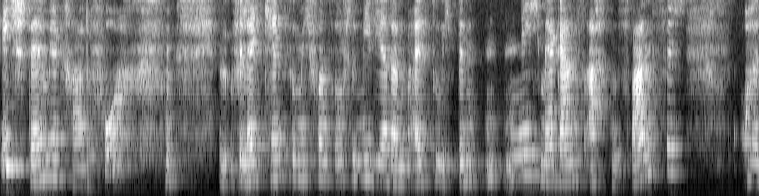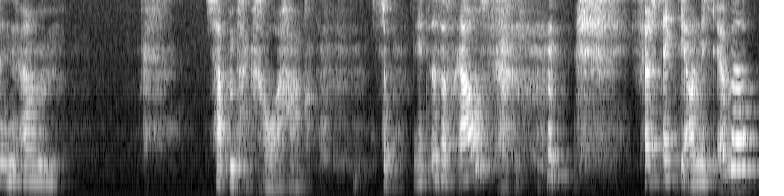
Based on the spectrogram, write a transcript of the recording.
Ich stelle mir gerade vor, also vielleicht kennst du mich von Social Media, dann weißt du, ich bin nicht mehr ganz 28 und ähm, ich habe ein paar graue Haare. So, jetzt ist es raus. ich verstecke die auch nicht immer,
